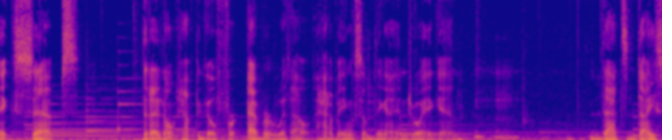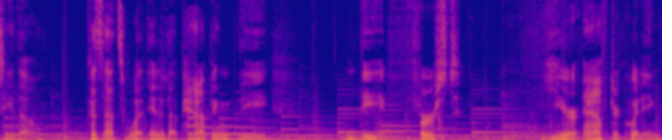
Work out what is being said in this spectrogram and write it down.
accepts that I don't have to go forever without having something I enjoy again. hmm That's dicey though, because that's what ended up happening the the first year after quitting.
